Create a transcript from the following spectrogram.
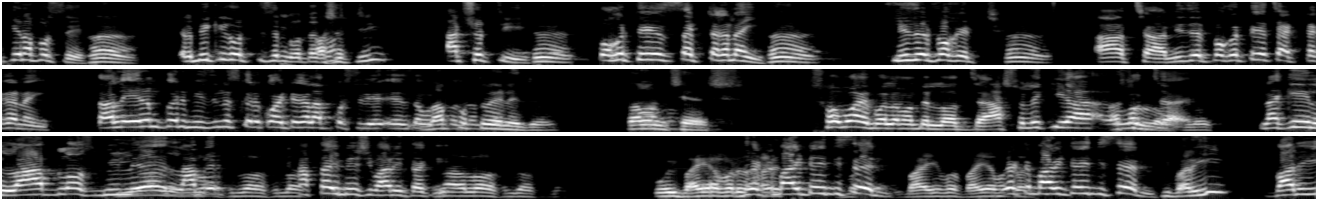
কেনা পড়ছে? হ্যাঁ। এটা বিক্রি করতেছেন কত এখন? আষট্টি আটষট্টি? হ্যাঁ। পকেট থেকে চার টাকা নাই? হ্যাঁ। নিজের পকেট? হ্যাঁ। আচ্ছা নিজের পকেট থেকে চার টাকা নাই। তাহলে এরকম করে বিজনেস করে কয় টাকা লাভ করছে এ- এ যাবৎ লাভ করতে হয় তো। চালান শেষ। সবাই বলে আমাদের লজ্জা। আসলে কি লজ্জা। নাকি লাভ লস মিলে লাভের। খাতাই বেশি ভারী থাকে? না লস লস ওই ভাই আবার একটা বাড়িটাই দিছেন? ভাই ভাই আবার একটা বাড়িটাই দিছেন? কি বাড়ি? বাড়ি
